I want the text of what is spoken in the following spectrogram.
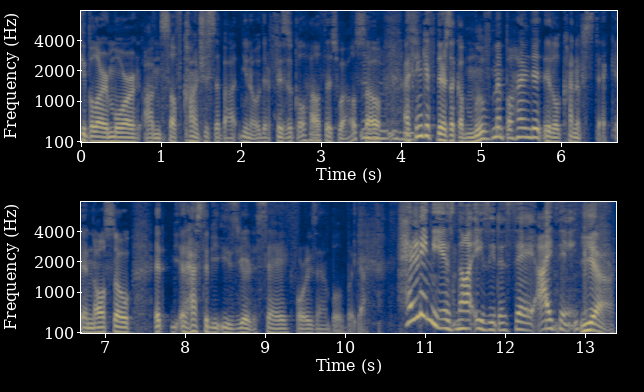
people are more um, self conscious about, you know, their physical health as well. So, I think if there's like a movement behind it, it'll kind of stick. And also, it, it has to be easier to say, for example. But yeah. Helini is not easy to say, I think. Yeah.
